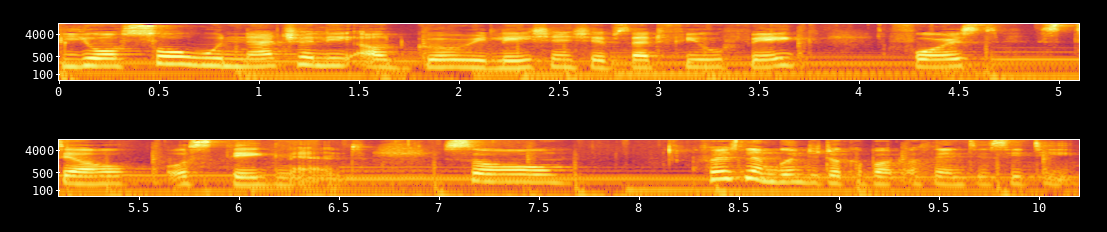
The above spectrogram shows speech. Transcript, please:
your soul will naturally outgrow relationships that feel fake, forced, stale, or stagnant. So, firstly, I'm going to talk about authenticity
